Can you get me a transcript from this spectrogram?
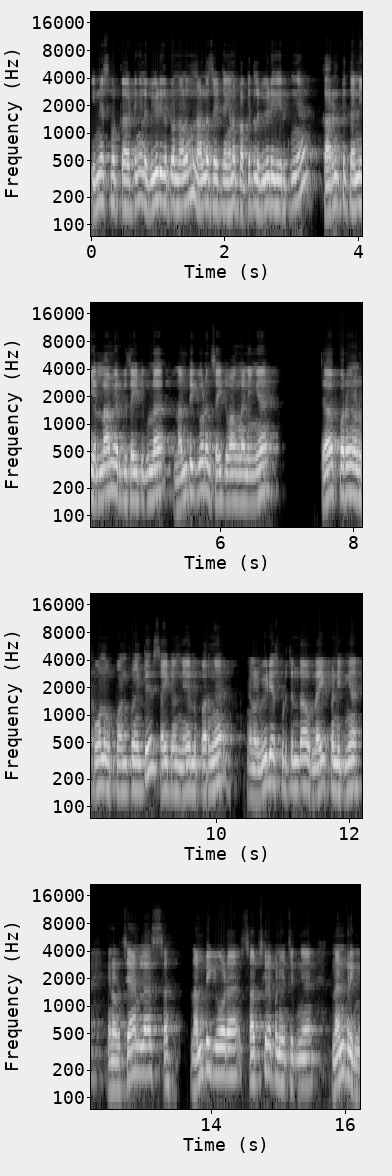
இன்வெஸ்ட்மெண்ட் காட்டுங்க. இல்லை வீடு கட்டணும்னாலும் நல்ல சைட் தாங்க. ஏன்னா பக்கத்தில் வீடு இருக்குங்க. கரண்ட்டு தண்ணி எல்லாமே இருக்குது சைட்டுக்குள்ளே நம்பிக்கையோட அந்த சைட்டு வாங்கலாம் நீங்கள் தேவைப்படுறவங்க என்னோடய ஃபோன் நம்பர் ஃபோன் பண்ணிட்டு சைட் வந்து நேரில் பாருங்கள் என்னோடய வீடியோஸ் பிடிச்சிருந்தா ஒரு லைக் பண்ணிக்கங்க. என்னோடய சேனலை ச நம்பிக்கையோட சப்ஸ்கிரைப் பண்ணி வச்சுக்கோங்க. நன்றிங்க.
